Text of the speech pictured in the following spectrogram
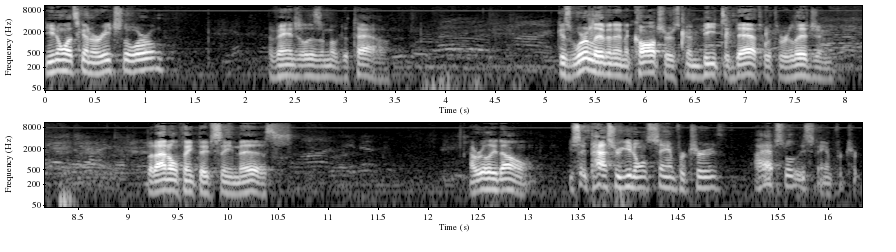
Do you know what's going to reach the world? Evangelism of the towel. Because we're living in a culture that's been beat to death with religion. But I don't think they've seen this. I really don't. You say, Pastor, you don't stand for truth? I absolutely stand for truth.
